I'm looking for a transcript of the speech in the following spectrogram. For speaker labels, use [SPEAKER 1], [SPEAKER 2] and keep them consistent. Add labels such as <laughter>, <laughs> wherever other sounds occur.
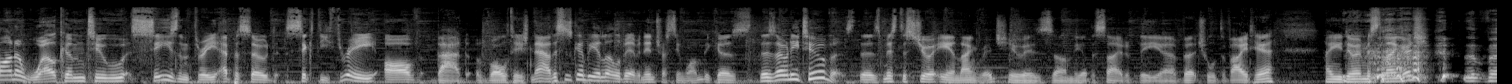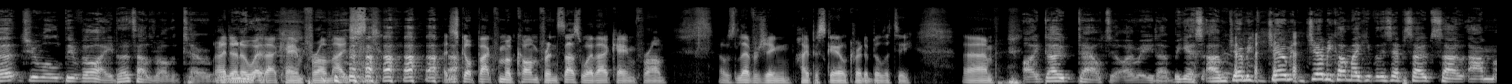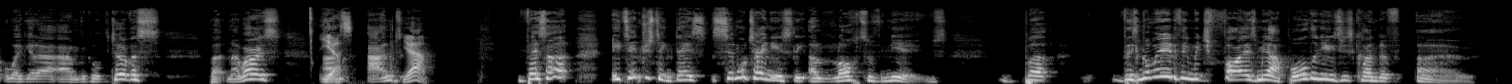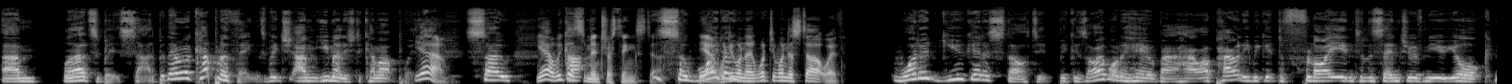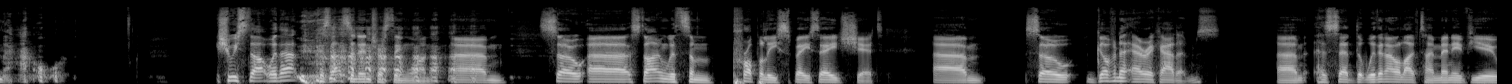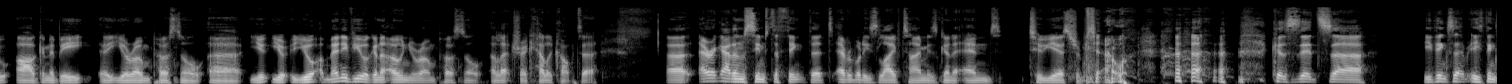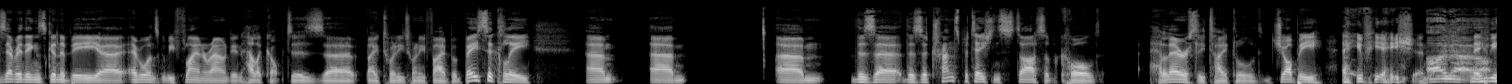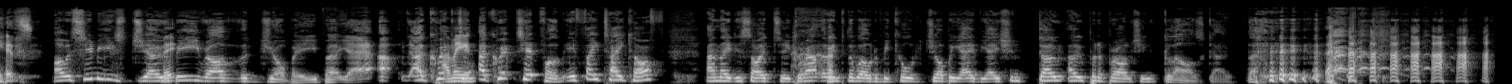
[SPEAKER 1] Everyone, and welcome to season three, episode 63 of Bad Voltage. Now, this is going to be a little bit of an interesting one because there's only two of us. There's Mr. Stuart Ian Langridge, who is on the other side of the uh, virtual divide here. How are you doing, Mr. Language? <laughs>
[SPEAKER 2] the virtual divide. That sounds rather terrible.
[SPEAKER 1] I don't know where
[SPEAKER 2] it?
[SPEAKER 1] that came from. I just <laughs> I just got back from a conference. That's where that came from. I was leveraging hyperscale credibility. Um, <laughs>
[SPEAKER 2] I don't doubt it. I really don't. But yes, um, Jeremy, Jeremy, Jeremy can't make it for this episode, so um, we're gonna um record the two of us. But no worries. Um,
[SPEAKER 1] Yes.
[SPEAKER 2] and
[SPEAKER 1] yeah,
[SPEAKER 2] there's a. It's interesting. There's simultaneously a lot of news, but there's not really anything which fires me up. All the news is kind of oh, um. Well, that's a bit sad, but there are a couple of things which um you managed to come up with.
[SPEAKER 1] yeah,
[SPEAKER 2] So
[SPEAKER 1] yeah. We got
[SPEAKER 2] Uh,
[SPEAKER 1] some interesting stuff.
[SPEAKER 2] so why
[SPEAKER 1] yeah, what do you want to what do you want to start with?
[SPEAKER 2] why don't you get us started? Because I want to hear about how apparently we get to fly into the center of New York <laughs> now.
[SPEAKER 1] Should we start with that? Because that's an interesting one. <laughs> Um, so, uh, starting with some properly space age shit. Um, so, Governor Eric Adams um, has said that within our lifetime, many of you are going to be uh, your own personal. Uh, you, you, you, many of you are going to own your own personal electric helicopter. Uh, Eric Adams seems to think that everybody's lifetime is going to end two years from <laughs> now because it's. Uh, he thinks that he thinks everything's going to be uh, everyone's going to be flying around in helicopters uh, by 2025. But basically, um, um, um, there's a there's a transportation startup called hilariously titled Jobby <laughs> Aviation.
[SPEAKER 2] I know.
[SPEAKER 1] Maybe it's
[SPEAKER 2] I'm assuming it's Joby rather than Jobby, but yeah. A, a quick
[SPEAKER 1] I mean-
[SPEAKER 2] tip, a quick tip for them: if they take off and they decide to go out there into the world and be called Jobby Aviation, don't open a branch in Glasgow. <laughs>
